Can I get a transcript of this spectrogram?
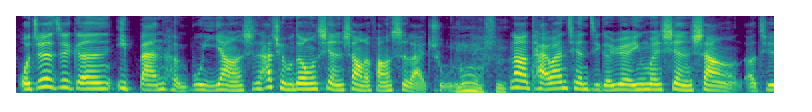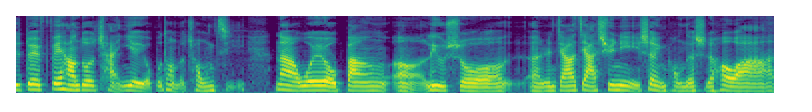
我觉得这跟一般很不一样，是它全部都用线上的方式来处理。哦，是。那台湾前几个月因为线上，呃，其实对非常多的产业有不同的冲击。那我也有帮，呃，例如说，呃，人家要架虚拟摄影棚的时候啊，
